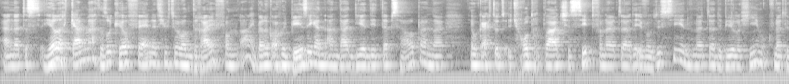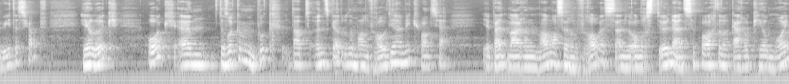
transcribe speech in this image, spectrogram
En het is heel herkenbaar, het is ook heel fijn, het geeft wel een drive van, ah, ik ben ook al goed bezig en, en dat, die die tips helpen. En uh, je ook echt het, het grotere plaatje ziet vanuit uh, de evolutie en vanuit uh, de biologie, maar ook vanuit de wetenschap. Heel leuk. Ook, um, het is ook een boek dat inspeelt op de man-vrouw dynamiek, want ja, je bent maar een man als er een vrouw is en we ondersteunen en supporten elkaar ook heel mooi.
